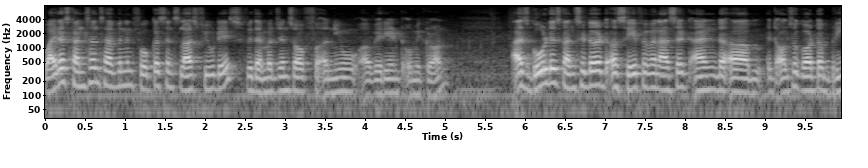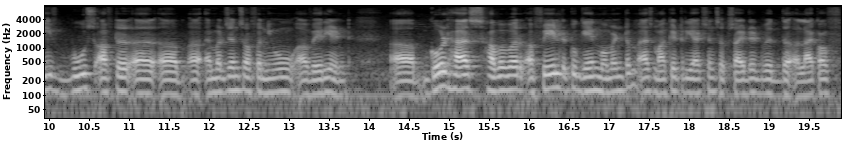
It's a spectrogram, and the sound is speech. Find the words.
Virus concerns have been in focus since last few days with emergence of a new uh, variant Omicron. As gold is considered a safe haven asset, and um, it also got a brief boost after uh, uh, uh, emergence of a new uh, variant. Uh, gold has, however, uh, failed to gain momentum as market reaction subsided with the lack of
